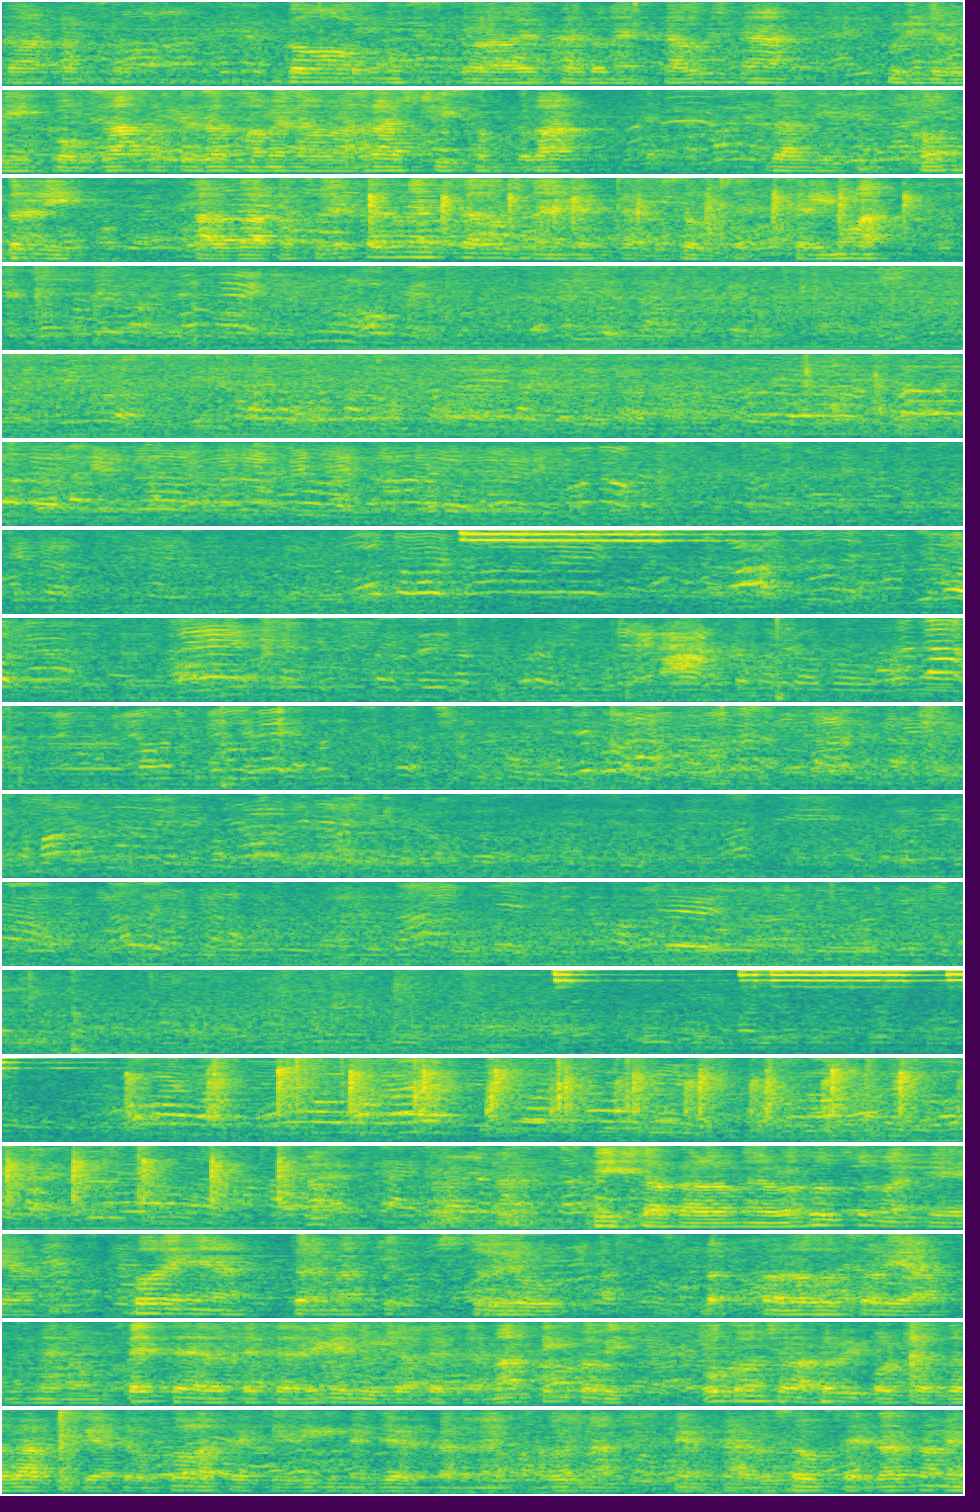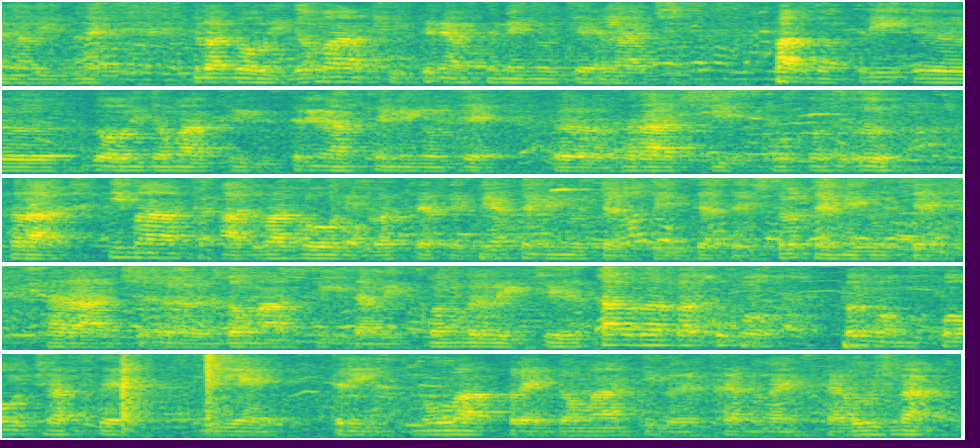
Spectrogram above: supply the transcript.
Zápasu. Gól mužstva FK Dunajská Lužná. Už druhý gól v zápase zaznamenáva hráč číslom 2 David Kondrlík. Stav zápasu FK Dunajská Lužná, FK Rusovce 3-0. Pištaka hlavného rozhodcu Mateja Koreňa, ktoré mastujú rozhodcovia s menom Peter, Peter Hegeduš a Peter Martinkovič. Ukončila prvý počas dohrávky 5. kola 3. ligy medzi FK Dunajská Lužna MK Rusovce. Zaznamenali sme dva góly domáci v 13. minúte hráč, pardon, tri e, góly domáci v 13. minúte e, hráč číslo, e, hráč Timák a dva góly v 25. minúte a 44. minúte hráč e, domáci David Konverlik. Čiže stav zápasu po prvom polčase je 3-0 pre domáci VFK Dunajská Lužna.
